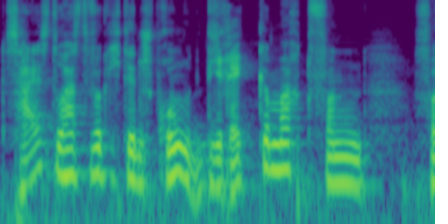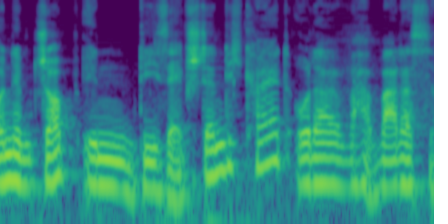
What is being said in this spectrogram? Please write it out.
Das heißt, du hast wirklich den Sprung direkt gemacht von von dem Job in die Selbstständigkeit oder war das,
